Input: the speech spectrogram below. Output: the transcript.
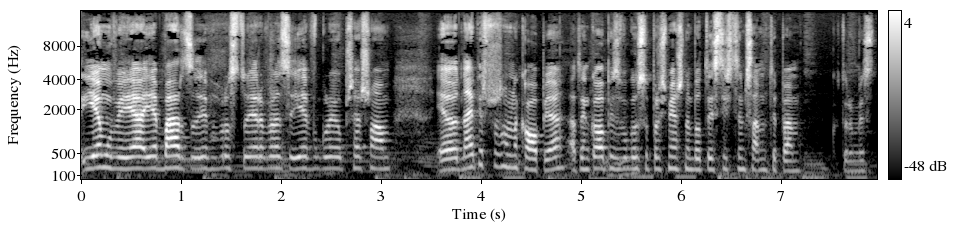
I ja mówię, ja, ja bardzo, ja po prostu, ja rewelacyjnie, ja w ogóle ją przeszłam. Ja najpierw przeszłam na koopie, a ten koop jest w ogóle super śmieszny, bo ty jesteś tym samym typem, którym jest.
